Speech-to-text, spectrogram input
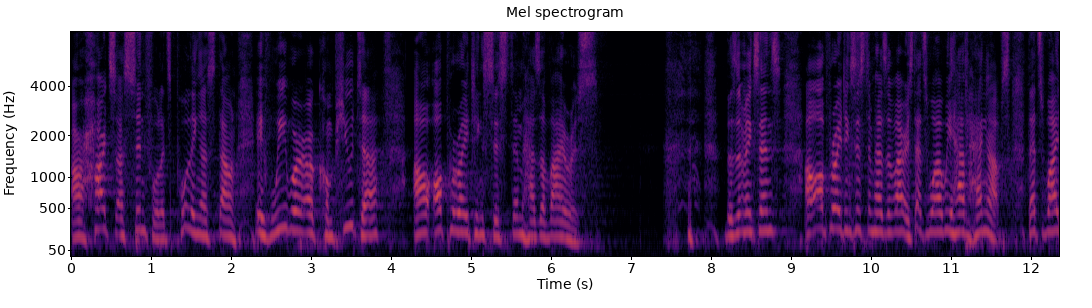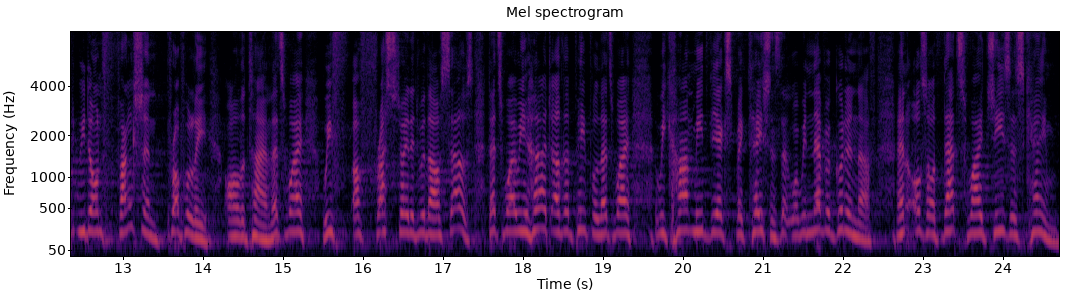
our hearts are sinful. It's pulling us down. If we were a computer, our operating system has a virus. Does that make sense? Our operating system has a virus. That's why we have hangups. That's why we don't function properly all the time. That's why we f- are frustrated with ourselves. That's why we hurt other people. That's why we can't meet the expectations. That why we're never good enough. And also, that's why Jesus came.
